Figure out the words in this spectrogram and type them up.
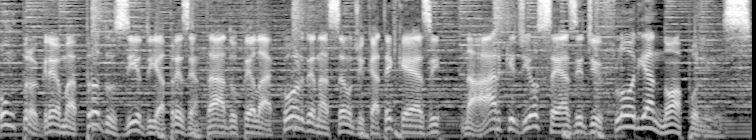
um programa produzido e apresentado pela Coordenação de Catequese na Arquidiocese de Florianópolis.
